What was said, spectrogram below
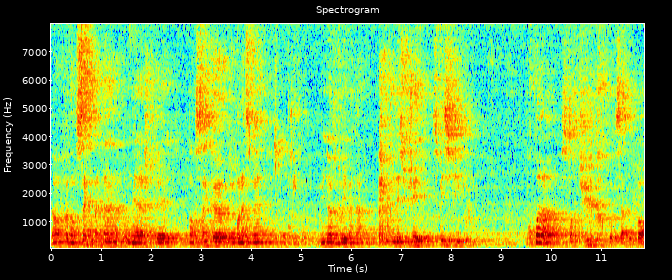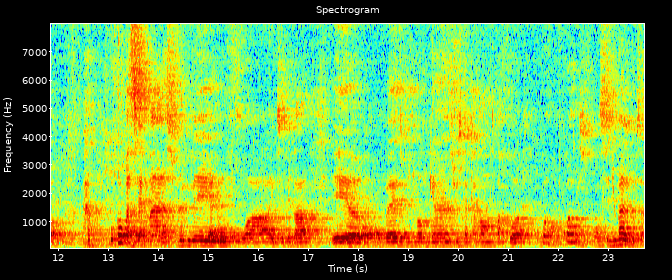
Donc pendant 5 matins, on est à la chapelle, pendant 5 heures durant la semaine, on prie. Une heure tous les matins, pour des sujets spécifiques. Pourquoi on se torture comme ça le corps? Pourquoi on va se faire mal à se lever, aller au froid, etc. Et euh, on, peut être minimum 15 jusqu'à 40 parfois. Pourquoi, pourquoi on, se fait du mal comme ça?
